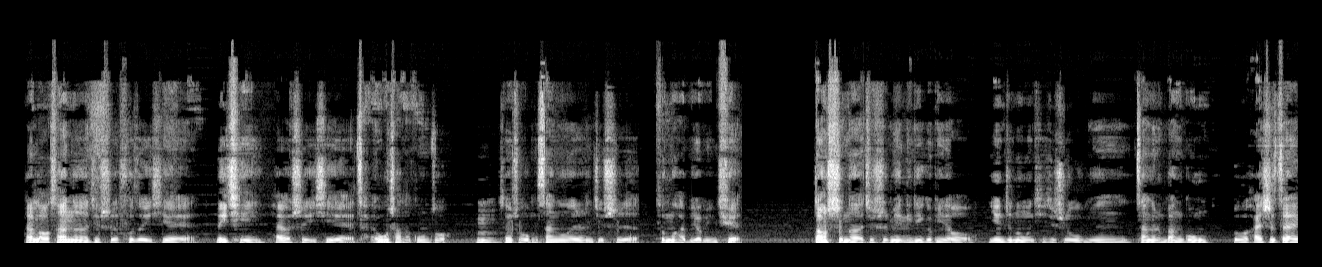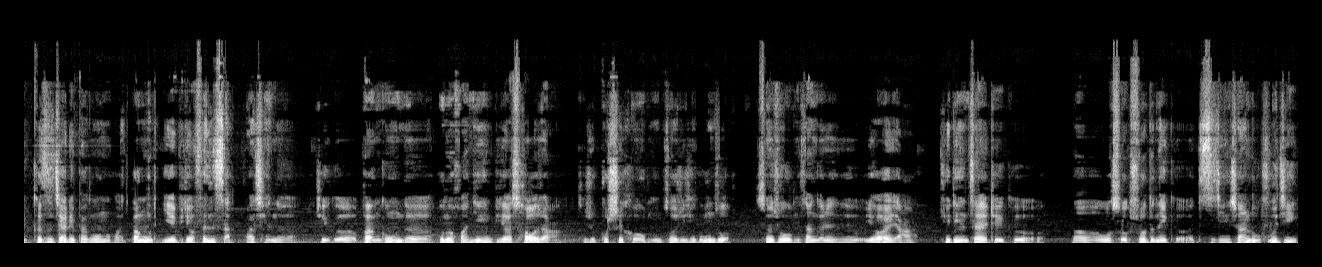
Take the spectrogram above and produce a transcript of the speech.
那老三呢，就是负责一些内勤，还有是一些财务上的工作。嗯，所以说我们三个人就是分工还比较明确。当时呢，就是面临的一个比较严重的问题，就是我们三个人办公。如果还是在各自家里办公的话，办公也比较分散，而且呢，这个办公的工作环境比较嘈杂，就是不适合我们做这些工作。所以说，我们三个人就咬咬牙，决定在这个呃我所说的那个紫金山路附近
